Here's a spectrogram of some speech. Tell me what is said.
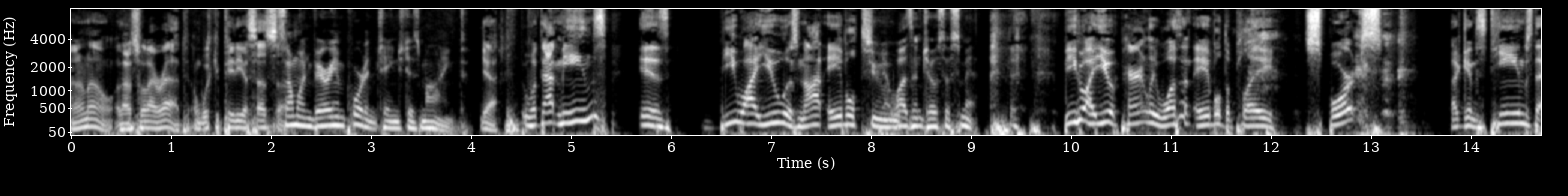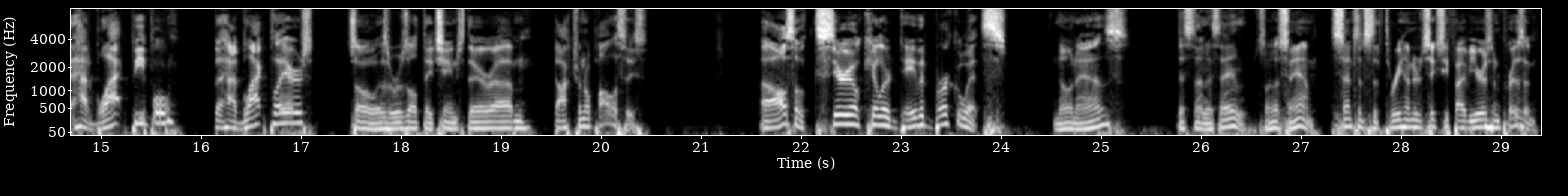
I don't know. That's what I read. Wikipedia says so. Someone very important changed his mind. yeah. What that means is BYU was not able to. It wasn't Joseph Smith. BYU apparently wasn't able to play sports against teams that had black people, that had black players. So as a result, they changed their um, doctrinal policies. Uh, also, serial killer David Berkowitz, known as the son of Sam. Son of Sam. Sentenced to 365 years in prison.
